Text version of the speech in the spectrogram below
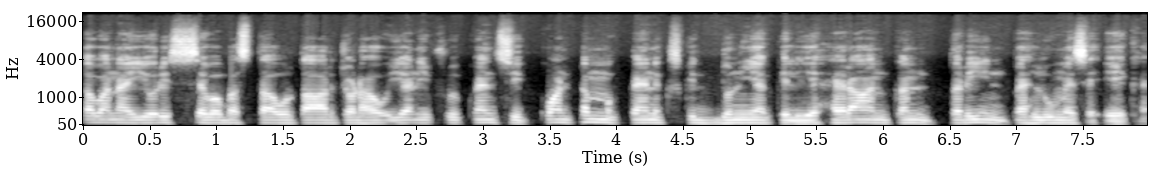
توانائی اور اس سے وابستہ اتار چڑھاؤ یعنی فریکوینسی کوانٹم مکینکس کی دنیا کے لیے حیران کن ترین پہلو میں سے ایک ہے۔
